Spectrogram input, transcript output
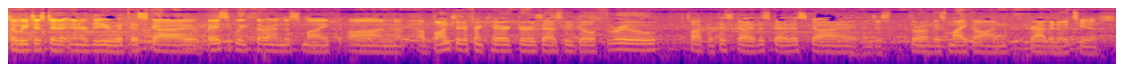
So we just did an interview with this guy, basically throwing this mic on a bunch of different characters as we go through, talk with this guy, this guy, this guy, and just throwing this mic on, grabbing OTS.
